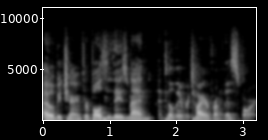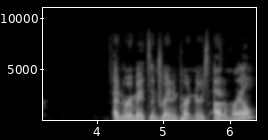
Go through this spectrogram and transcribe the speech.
I will be cheering for both of these men until they retire from this sport. And roommates and training partners Adam Rayl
